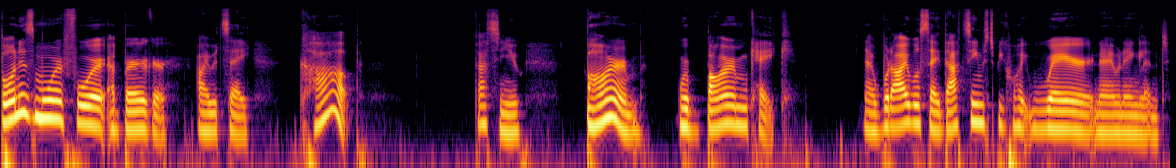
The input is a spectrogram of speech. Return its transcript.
Bun is more for a burger, I would say. Cob, that's new. Barm or barm cake. Now, what I will say, that seems to be quite rare now in England,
